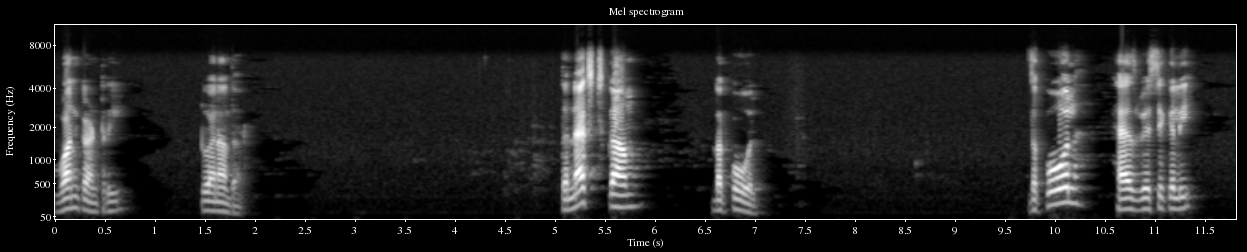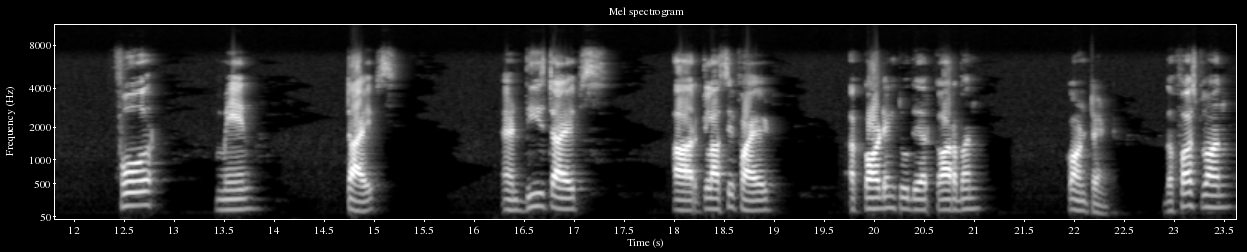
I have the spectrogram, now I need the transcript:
one country to another. The next come the coal. The coal has basically four main types and these types are classified according to their carbon content. The first one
